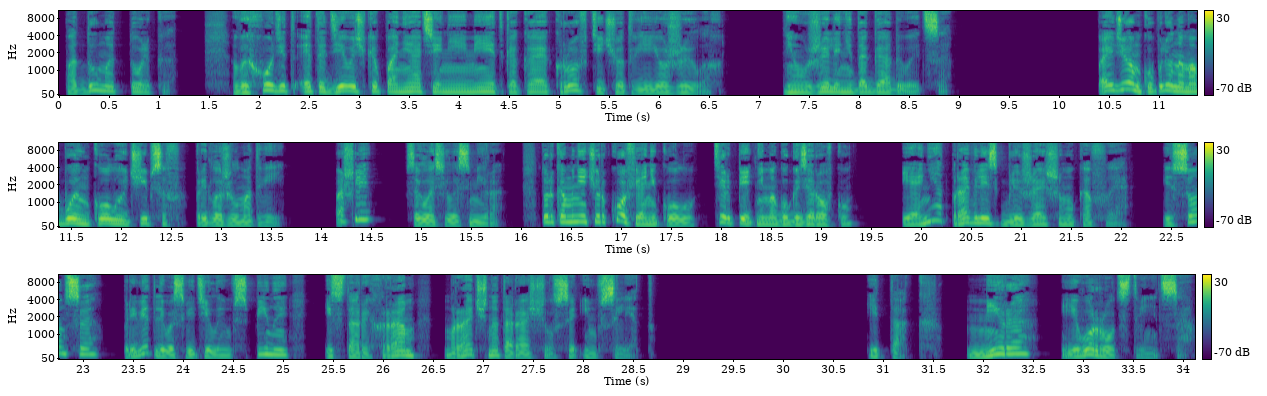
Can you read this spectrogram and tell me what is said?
Подумать только. Выходит, эта девочка понятия не имеет, какая кровь течет в ее жилах. Неужели не догадывается? «Пойдем, куплю нам обоим колу и чипсов», — предложил Матвей. «Пошли», — согласилась Мира. «Только мне чур кофе, а не колу. Терпеть не могу газировку». И они отправились к ближайшему кафе. И солнце приветливо светило им в спины, и старый храм мрачно таращился им вслед. Итак, Мира — его родственница.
